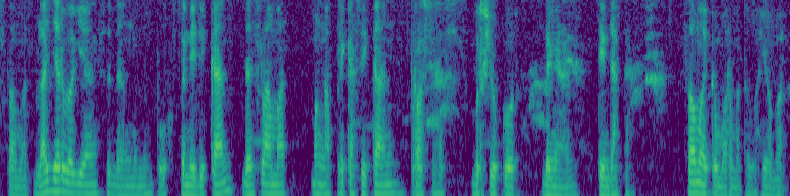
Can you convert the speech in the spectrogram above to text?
Selamat belajar bagi yang sedang menempuh pendidikan dan selamat mengaplikasikan proses bersyukur dengan tindakan. Assalamualaikum warahmatullahi wabarakatuh.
